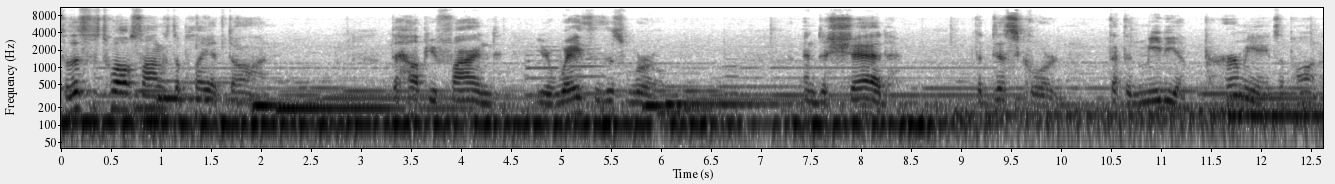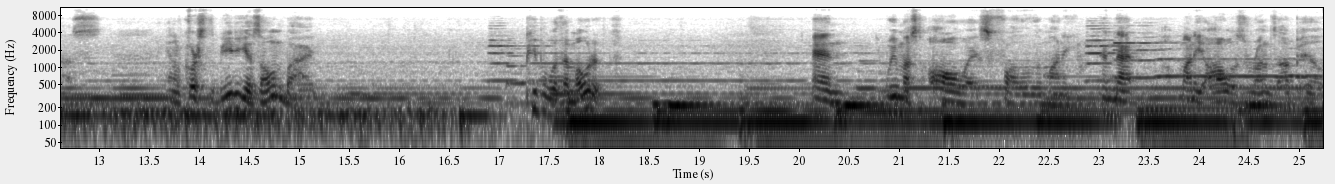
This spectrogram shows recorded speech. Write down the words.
So this is 12 songs to play at dawn to help you find your way through this world and to shed the discord that the media permeates upon us. And of course, the media is owned by people with a motive. And we must always follow the money, and that money always runs uphill.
